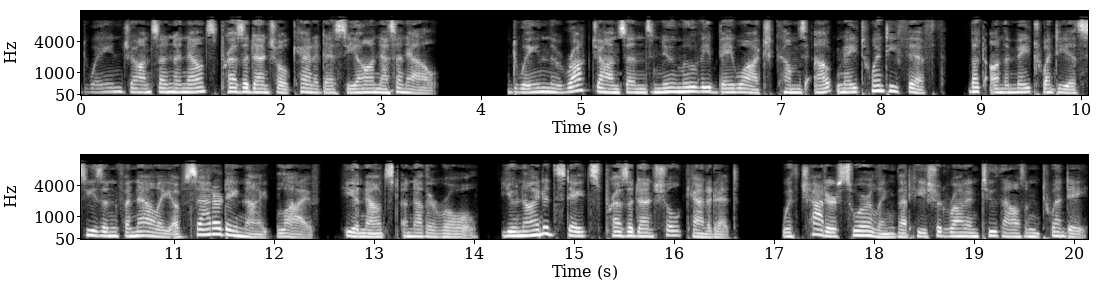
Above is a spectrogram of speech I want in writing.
Dwayne Johnson announced presidential candidacy on SNL. Dwayne The Rock Johnson's new movie Baywatch comes out May 25, but on the May 20th season finale of Saturday Night Live, he announced another role United States presidential candidate. With chatter swirling that he should run in 2020,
